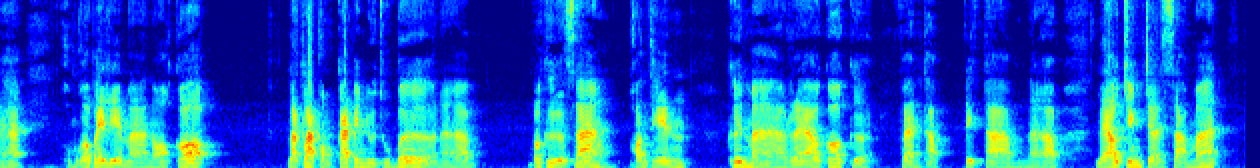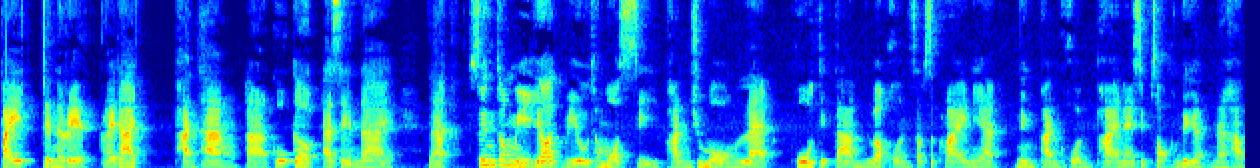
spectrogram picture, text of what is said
นะฮะผมก็ไปเรียนมาเนาะก็หลักๆของการเป็นยูทูบเบอร์นะครับ ก็คือสร้างคอนเทนต์ขึ้นมาแล้วก็เกิดแฟนคลับติดตามนะครับ แล้วจึงจะสามารถไป generate รายได้ผ่านทางอ่า Google Adsense ได้ นะซึ่งต้องมียอดวิวทั้งหมด 4,000 ชั่วโมง และผู้ติดตามหรือว่าคน Subscribe เนี่ย 1,000 คนภายใน 12 เดือนนะครับ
